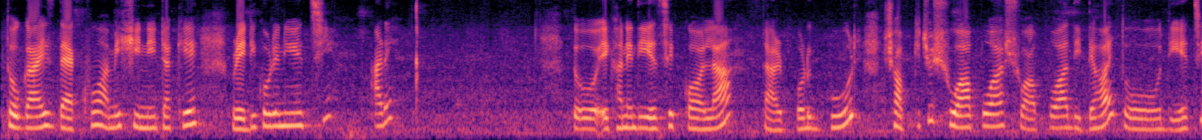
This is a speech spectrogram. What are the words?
তো গাইজ দেখো, আমি সিন্নিটাকে রেডি করে নিয়েছি। আরে, তো এখানে দিয়েছি কলা। তারপর গুড় সব কিছু শোয়া পোয়া শোয়া পোয়া দিতে হয়, তো দিয়েছি।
